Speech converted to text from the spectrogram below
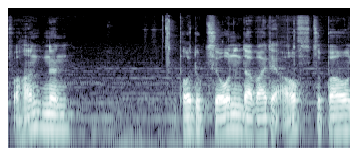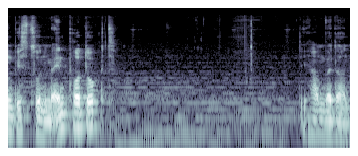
vorhandenen Produktionen da weiter aufzubauen bis zu einem Endprodukt. Die haben wir dann.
